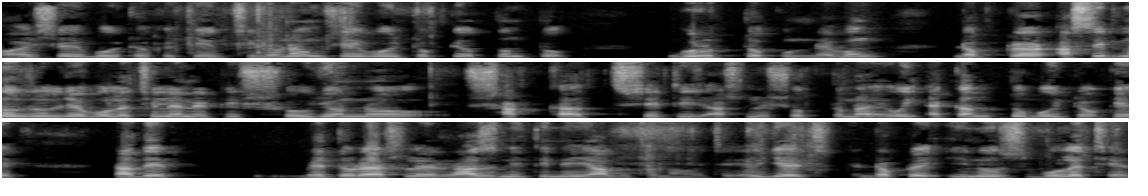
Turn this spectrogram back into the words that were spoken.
হয়। সেই বৈঠকে কেউ ছিল না এবং সেই বৈঠকটি অত্যন্ত গুরুত্বপূর্ণ এবং ডক্টর আসিফ নজরুল যে বলেছিলেন এটি সৌজন্য সাক্ষাৎ, সেটি আসলে সত্য নয়। ওই একান্ত বৈঠকে তাদের ভেতরে আসলে রাজনীতি নিয়েই আলোচনা হয়েছে। এই যে ডক্টর ইনুস বলেছেন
